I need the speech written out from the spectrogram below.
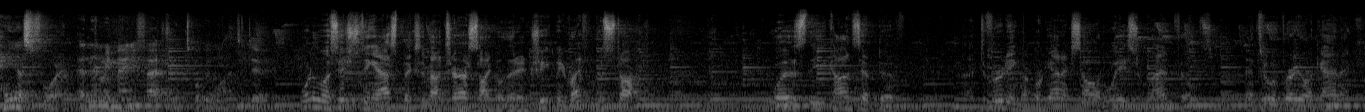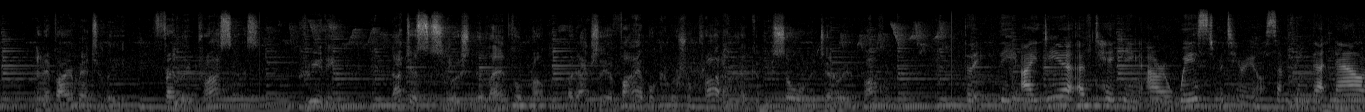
pay us for it, and then we manufacture it to what we want it to. One of the most interesting aspects about TerraCycle that intrigued me right from the start was the concept of uh, diverting organic solid waste from landfills and through a very organic and environmentally friendly process, creating not just a solution to landfill problem, but actually a viable commercial product that could be sold and generate a profit. The, the idea of taking our waste material, something that now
